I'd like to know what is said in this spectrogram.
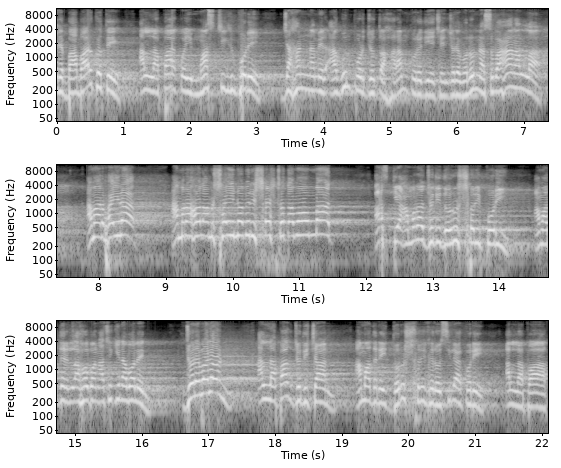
এর বাবার কোতে আল্লাহ পাক ওই মাছটির উপরে জাহান নামের আগুন পর্যন্ত হারাম করে দিয়েছেন। জোরে বলুন না সুবাহান আল্লাহ আমার ভাইরা, আমরা হলাম সেই নবীর শ্রেষ্ঠতম মোহাম্মদ আজকে আমরা যদি দরুদ শরীফ পড়ি, আমাদের লাভবান আছে কিনা বলেন? জোরে বলুন। আল্লাহ পাক যদি চান আমাদের এই দরুদ শরীফের ওসিলা করে আল্লাহ পাক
